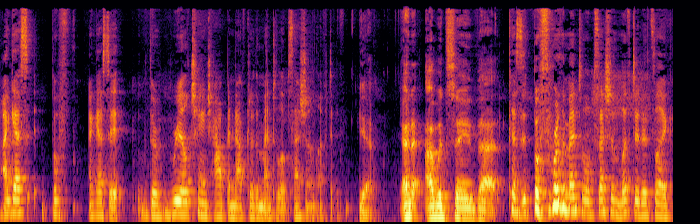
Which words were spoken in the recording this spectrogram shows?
I guess bef- I guess it the real change happened after the mental obsession lifted. yeah, and I would say that Because before the mental obsession lifted, it's like,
